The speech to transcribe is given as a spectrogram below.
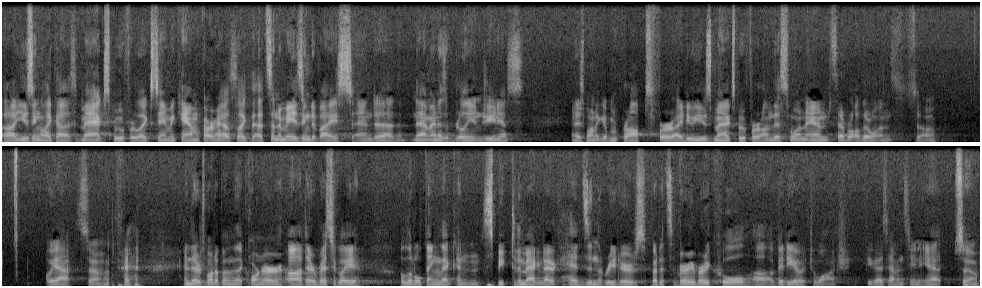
uh, using like a mag spoofer like Sammy Camcar has. Like that's an amazing device and uh, that man is a brilliant genius. I just want to give him props for I do use mag spoofer on this one and several other ones. So, oh yeah, so and there's one of them in the corner. Uh, they're basically a little thing that can speak to the magnetic heads in the readers, but it's a very very cool uh, video to watch if you guys haven't seen it yet. So.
